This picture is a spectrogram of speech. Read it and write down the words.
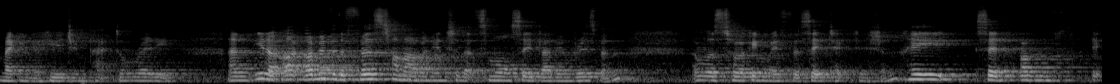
making a huge impact already. And, you know, I, I remember the first time I went into that small seed lab in Brisbane and was talking with the seed technician. He said um, it,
